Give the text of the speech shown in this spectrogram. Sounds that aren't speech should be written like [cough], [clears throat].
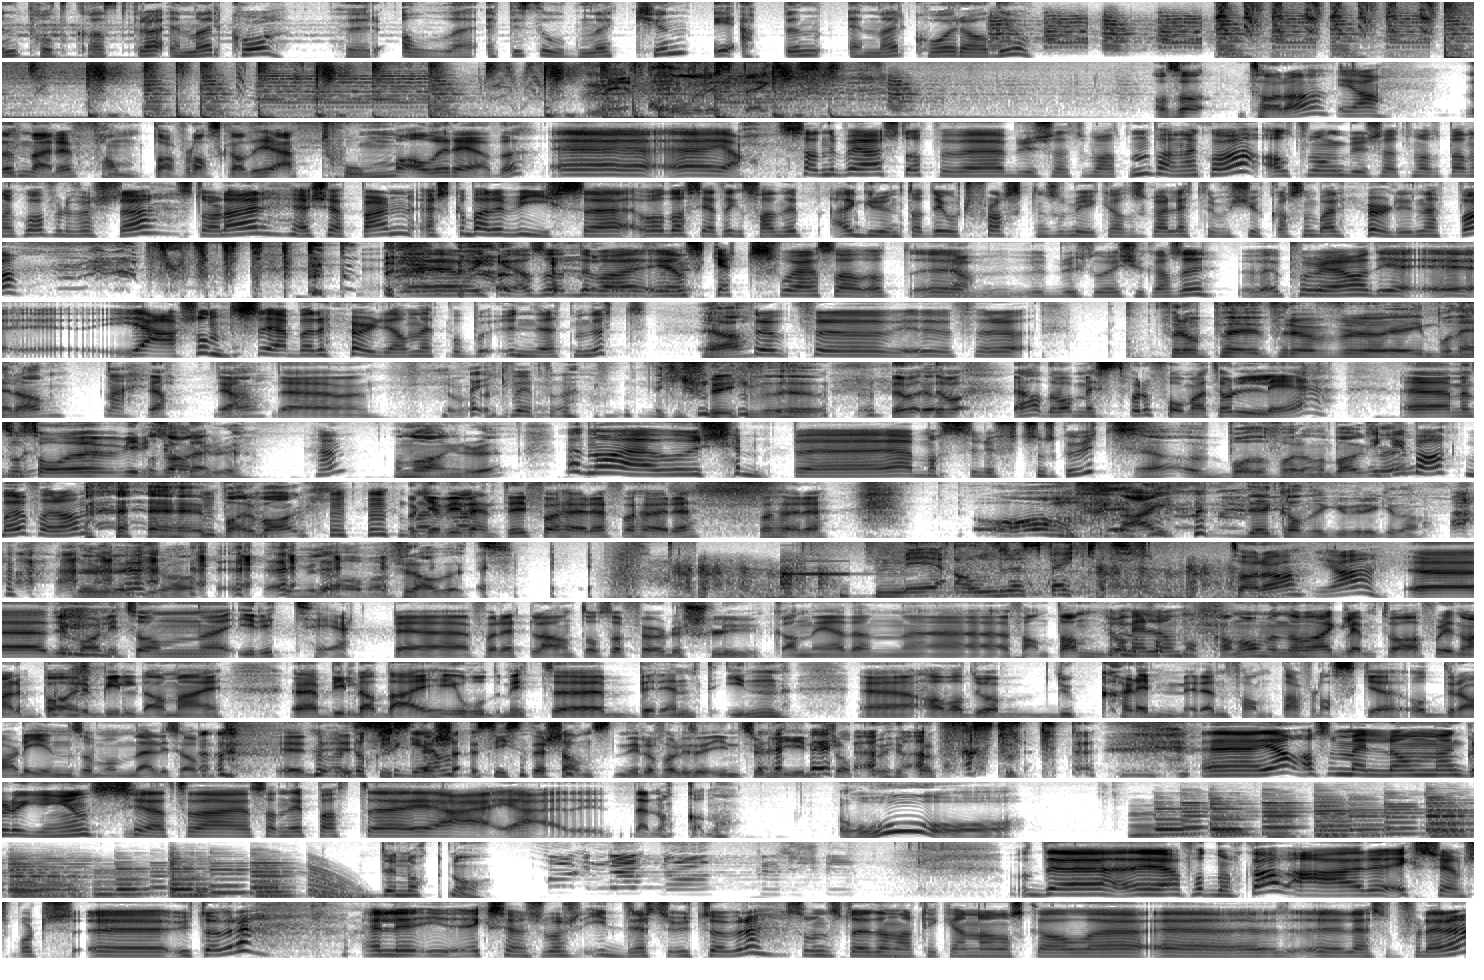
en podkast fra NRK. Hør alle episodene kun i appen NRK Radio. Med all respekt. Altså, Tara, Ja. Den derre Fanta-flaska di er tom allerede. Uh, uh, ja. Sandeep og jeg står oppe ved brusautomaten på NRK. Altfor mange brusautomater på NRK, for det første. Står der, jeg kjøper den. Jeg skal bare vise, og da sier jeg til Sandeep er grunnen til at de har gjort flaskene så myke at det skal være lettere for tjukkasen å bare høre de nedpå. Uh, og ikke, altså, det var i en sketsj hvor jeg sa at uh, Ja. brukte ordet tjukkaser. Problemet er at jeg, jeg er sånn, så jeg bare han nedpå på under ett minutt. Ja, For, for, for, for, å, for, å, for å imponere han. Nei, Ja, ja, det, det, var, [laughs] ikke for å imponere han. [laughs] Ikke for, ikke for det. det, var, det, var, ja, det var mest for å få meg til å le, eh, men så så det Og så angrer du. Hæ? Og nå angrer du. Ja, nå er jo kjempe jeg har masse luft som skal ut. Ja, Både foran og bak. Ikke bak, bare foran. [laughs] Bare bak. Ok, vi venter. Få høre, få høre. Få høre. Nei, det kan du ikke bruke da. Det vil jeg ikke ha. Den vil jeg ha meg frabedt. Med all respekt. Tara, Ja. eh, du var litt sånn irritert eh, for et eller annet også før du sluka ned den eh, Fantaen. Du hadde Mellom. fått nok av noe, men nå har jeg glemt hva. Fordi nå er det bare bilde av meg eh, Bilde av deg i hodet mitt eh, brent inn eh, av at du, har, du klemmer en Fanta-flaske og drar det inn som om det er liksom [laughs] eh, siste, siste sjansen til å få liksom insulinshotet ditt. [laughs] Eh, ja, altså mellom gluggingen så sier jeg til deg, Sandeep, at eh, jeg, jeg, det er nok av noe. Oh. Det er nok nå. Det jeg har fått nok av, er ekstremsportsutøvere. Eller i- ekstremsportsidrettsutøvere, som det står i denne artikkelen jeg nå skal eh, eh, lese opp for dere.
